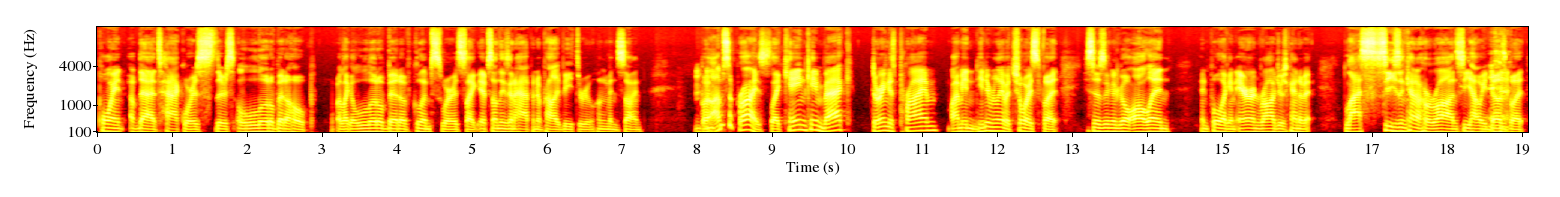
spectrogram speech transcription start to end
point of that attack where there's a little bit of hope or like a little bit of glimpse where it's like if something's gonna happen, it'll probably be through Heung-min Mm-hmm. But I'm surprised. Like Kane came back during his prime. I mean, he didn't really have a choice, but he says he's gonna go all in and pull like an Aaron Rodgers kind of last season kind of hurrah and see how he does. but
